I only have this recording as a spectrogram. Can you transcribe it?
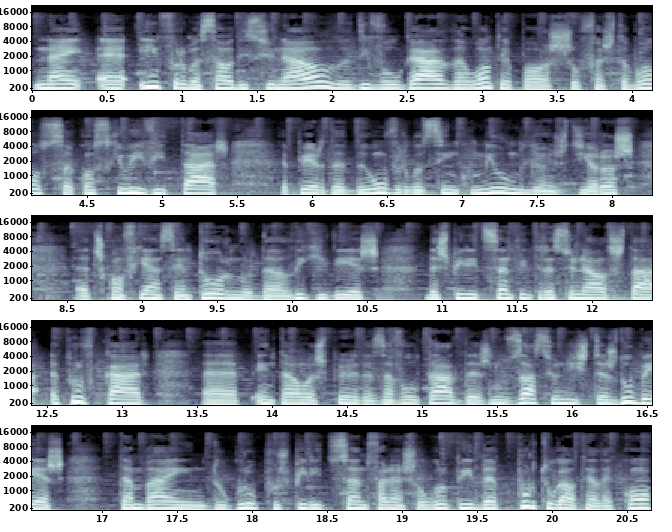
nem a informação adicional divulgada ontem após o da Bolsa conseguiu evitar a perda de 1,5 mil milhões de euros. A desconfiança em torno da liquidez da Espírito Santo Internacional está a provocar eh, então as perdas a voltar nos acionistas do BES, também do Grupo Espírito Santo Financial Group e da Portugal Telecom,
